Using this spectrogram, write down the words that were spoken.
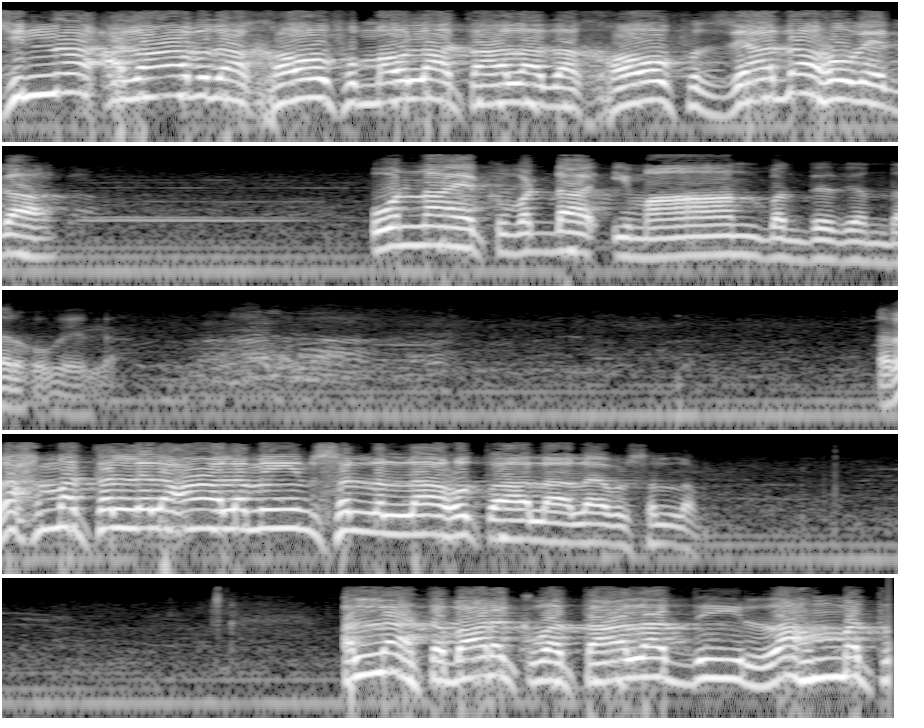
جنہ عذاب دا خوف مولا تالا دا خوف زیادہ گا اُنہ ایک وڈا ایمان بندے دے اندر گا۔ رحمت للعالمین صلی اللہ تعالی علیہ وسلم۔ اللہ تبارک و تعالی دی رحمت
